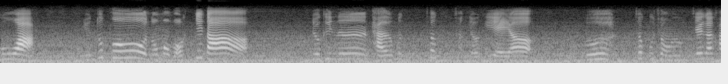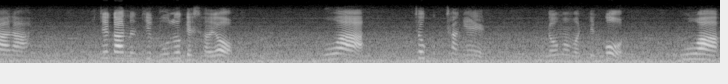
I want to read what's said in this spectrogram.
우와 윤도포 너무 멋지다 여기는 다음은 구청구청역이에요. 우 구청구청 언제가 가나? 언제 가는지 모르겠어요. 우와 구청구청에 너무 멋지고 우와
